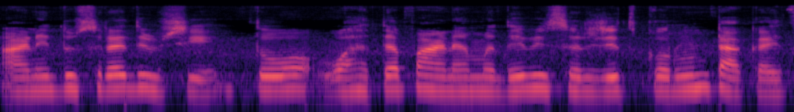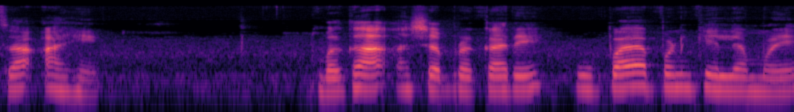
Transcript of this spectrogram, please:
आणि दुसऱ्या दिवशी तो वाहत्या पाण्यामध्ये विसर्जित करून टाकायचा आहे. बघा अशा प्रकारे उपाय आपण केल्यामुळे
